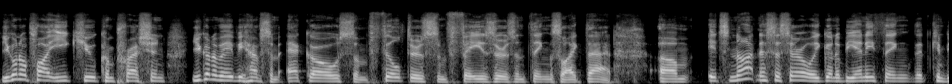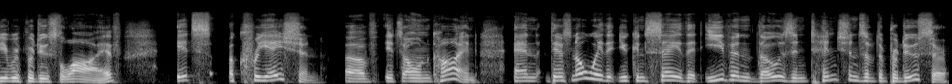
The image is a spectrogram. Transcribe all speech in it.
You're going to apply EQ compression. You're going to maybe have some echo, some filters, some phasers, and things like that. Um, it's not necessarily going to be anything that can be reproduced live. It's a creation of its own kind. And there's no way that you can say that even those intentions of the producer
